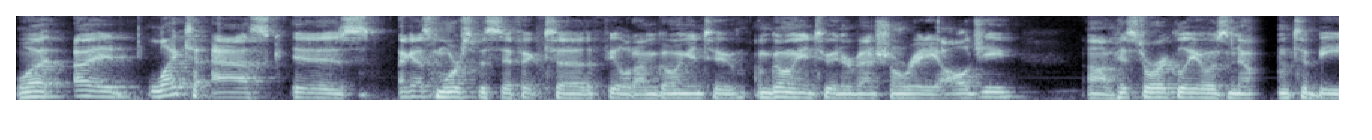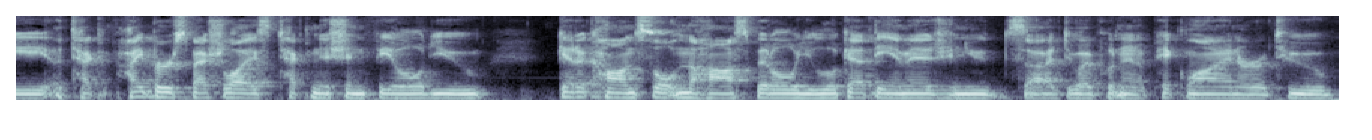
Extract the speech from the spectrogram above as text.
What I'd like to ask is, I guess, more specific to the field I'm going into. I'm going into interventional radiology. Um, historically, it was known to be a tech, hyper specialized technician field. You get a consult in the hospital, you look at the image, and you decide, do I put in a PICC line or a tube,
